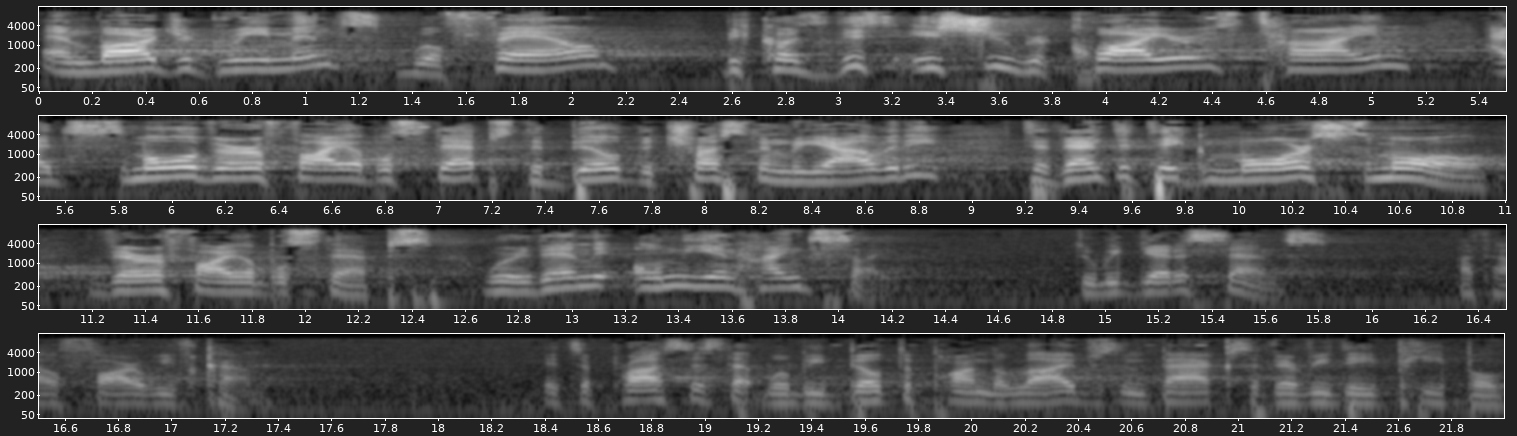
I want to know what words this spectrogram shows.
and large agreements will fail because this issue requires time and small verifiable steps to build the trust and reality to then to take more small verifiable steps where then only in hindsight do we get a sense of how far we've come. It's a process that will be built upon the lives and backs of everyday people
